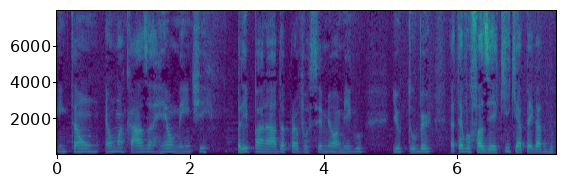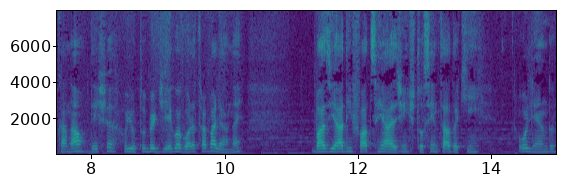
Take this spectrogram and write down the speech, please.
Então, é uma casa realmente preparada para você, meu amigo youtuber. Até vou fazer aqui, que é a pegada do canal, deixa o youtuber Diego agora trabalhar, né? Baseado em fatos reais, gente. Estou sentado aqui olhando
